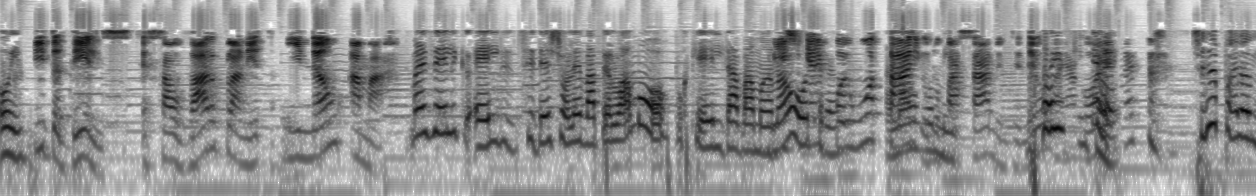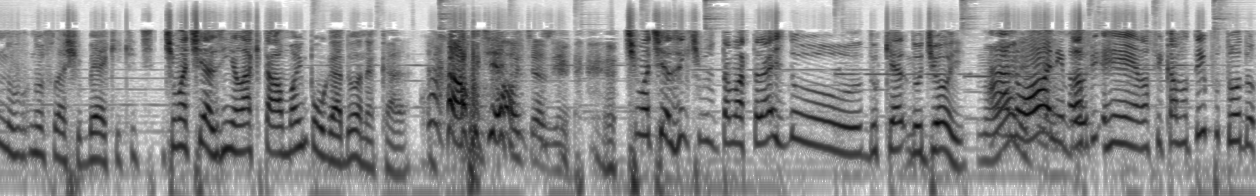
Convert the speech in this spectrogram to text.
Oi. a vida deles é salvar o planeta e não amar. Mas ele, ele se deixou levar pelo amor, porque ele tava amando Por a isso que outra. ele foi um otário no passado, entendeu? Pois Aí agora, é. né? Você repara no, no flashback que tinha uma tiazinha lá que tava mal empolgadona, cara? Não, tia- Qual, tiazinho? Tinha uma tiazinha que tipo, tava atrás do, do, Ke- do Joey. No Ah, no ônibus? ônibus. Ela, fi- é, ela ficava o tempo todo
